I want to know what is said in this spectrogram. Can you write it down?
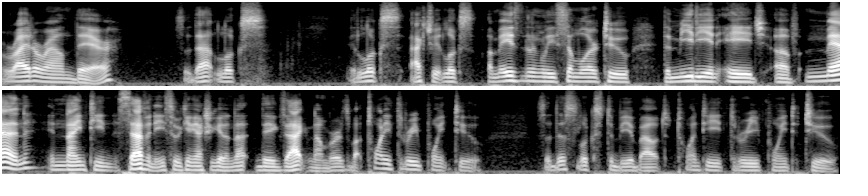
right around there. So that looks it looks, actually, it looks amazingly similar to the median age of men in 1970. So we can actually get the exact number. It's about 23.2. So this looks to be about 23.2.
